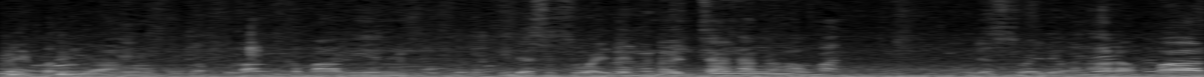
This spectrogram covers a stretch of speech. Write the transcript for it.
driver ya kita pulang kemarin tidak sesuai dengan rencana Kang Alman tidak sesuai dengan harapan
